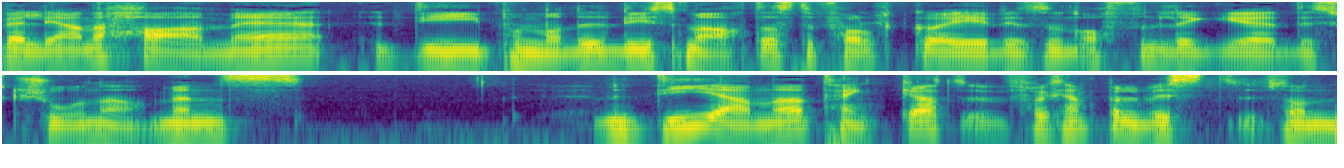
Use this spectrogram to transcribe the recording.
veldig gjerne ha med de, på en måte, de smarteste folka i de sånn offentlige diskusjoner. mens men de gjerne tenker at f.eks. hvis sånn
